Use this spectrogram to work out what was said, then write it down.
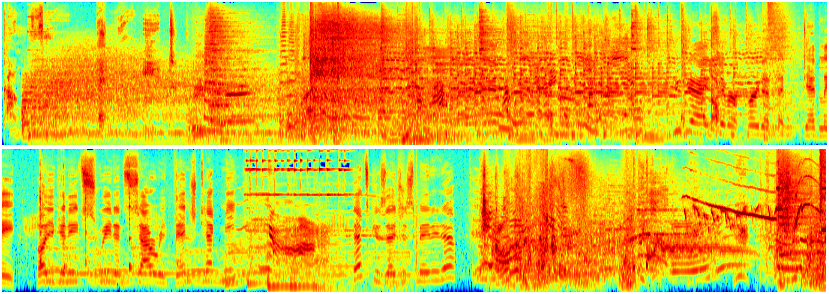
Kung Fu. Then you eat. You guys ever heard of the deadly all-you-can-eat sweet and sour revenge technique? That's because I just made it up.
